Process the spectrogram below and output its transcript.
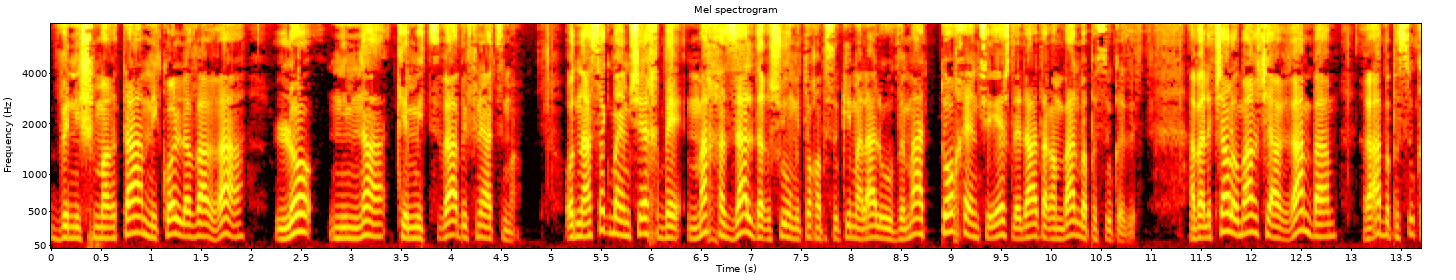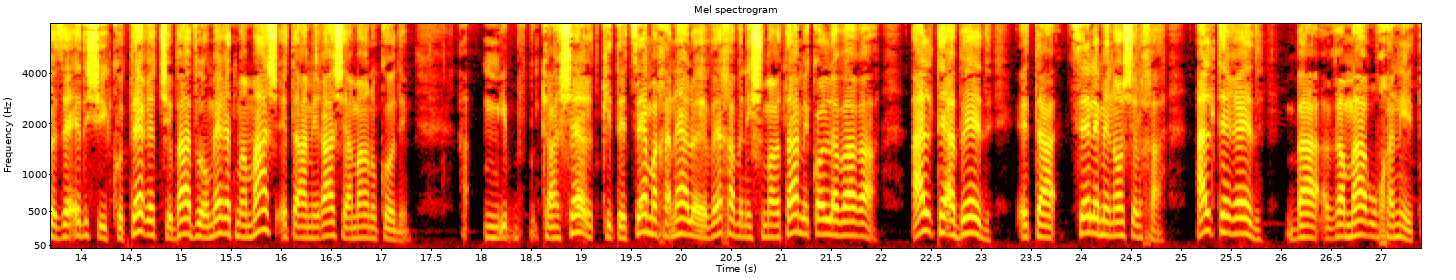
ונשמרת מכל דבר רע לא נמנע כמצווה בפני עצמה. עוד נעסוק בהמשך במה חז"ל דרשו מתוך הפסוקים הללו ומה התוכן שיש לדעת הרמב"ן בפסוק הזה. אבל אפשר לומר שהרמב"ם ראה בפסוק הזה איזושהי כותרת שבאה ואומרת ממש את האמירה שאמרנו קודם. כאשר כי תצא מחנה על אויביך ונשמרת מכל דבר רע. אל תאבד את הצלם אנוש שלך, אל תרד ברמה הרוחנית,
